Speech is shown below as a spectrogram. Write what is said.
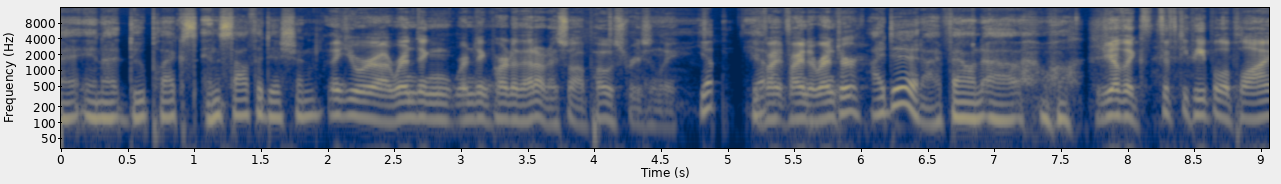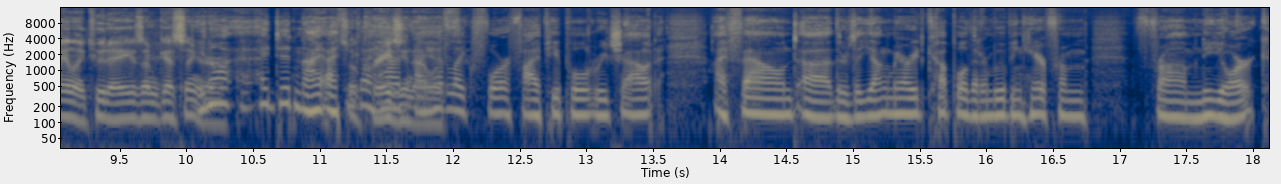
uh, in a duplex in South Addition. I think you were uh, renting renting part of that out. I saw a post recently. Yep. You Yep. find, find a renter? I did. I found, uh, well, Did you have like 50 people apply in like two days? I'm guessing. You or- know, I, I didn't. I, I think I had, I had like four or five people reach out. I found uh, there's a young married couple that are moving here from from New York,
